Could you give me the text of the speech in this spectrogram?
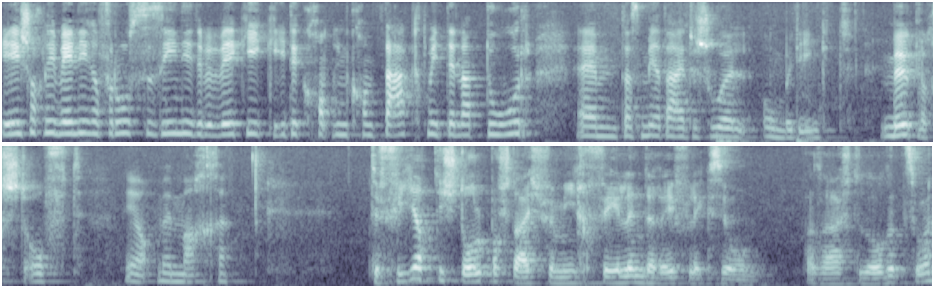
eh schon ein weniger draussen sind in der Bewegung, in der, im Kontakt mit der Natur, ähm, dass wir da in der Schule unbedingt, möglichst oft, ja, machen Der vierte Stolperstein ist für mich fehlende Reflexion. Was sagst du dazu?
